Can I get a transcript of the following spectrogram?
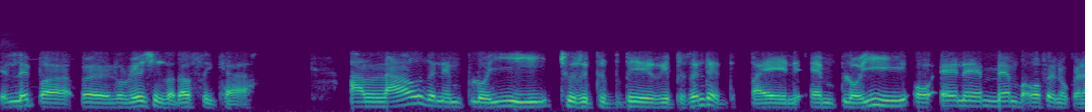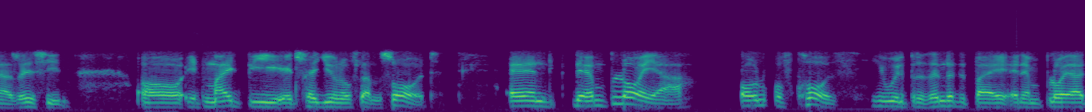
labor uh, relations in South Africa allows an employee to rep- be represented by an employee or any member of an organization, or it might be a trade union of some sort. And the employer, of course, he will be presented by an employer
